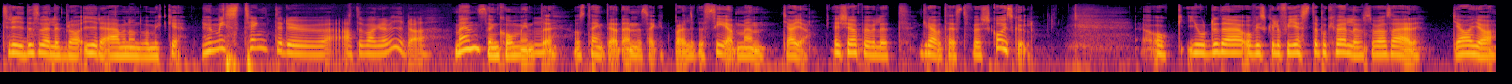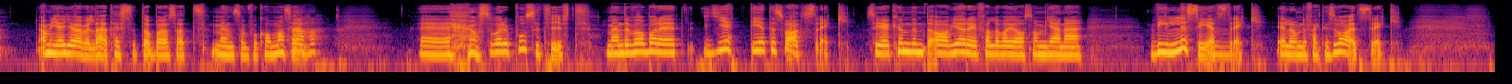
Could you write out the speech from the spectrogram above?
trivdes väldigt bra i det, även om det var mycket. Hur misstänkte du att du var gravid då? Mensen kom inte. Mm. Och så tänkte jag, den är säkert bara lite sen, men ja, ja. Jag köper väl ett gravtest för skojs skull. Och gjorde det, och vi skulle få gäster på kvällen, så var jag så här, ja, ja. Ja, men jag gör väl det här testet då, bara så att mensen får komma sen. Jaha. Eh, och så var det positivt. Men det var bara ett jätte, jättesvagt streck. Så jag kunde inte avgöra ifall det var jag som gärna ville se ett streck, eller om det faktiskt var ett streck.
